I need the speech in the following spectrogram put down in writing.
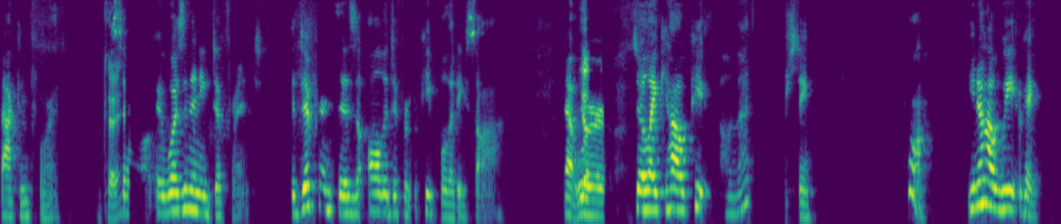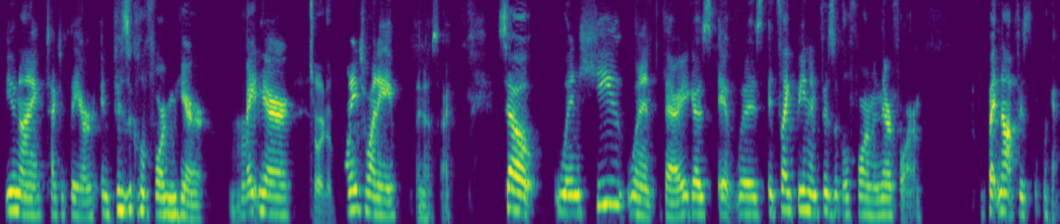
back and forth. Okay. So it wasn't any different. The difference is all the different people that he saw that Yep. were so like how people. Oh, that's interesting. Huh. You know how we okay? You and I technically are in physical form here, right here, Sort of. 2020. I know, sorry. So when he went there, he goes, it was, it's like being in physical form in their form, but not physical. Okay.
